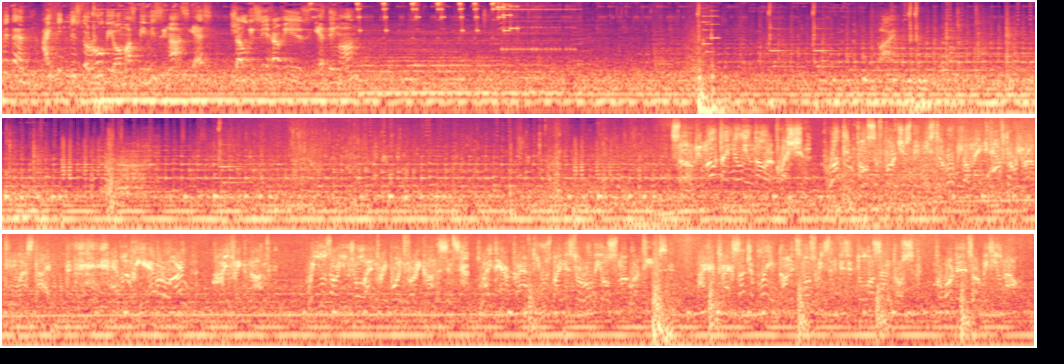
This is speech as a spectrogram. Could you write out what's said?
Capitan, I think Mr. Rubio must be missing us, yes? Shall we see how he is getting on? Purchase did Mr. Rubio make after we robbed him last time? and will he ever learn? I think not. We use our usual entry point for reconnaissance. Light aircraft used by Mr. Rubio's smuggler teams. I have tracked such a plane on its most recent visit to Los Santos. Coordinates are with you now.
